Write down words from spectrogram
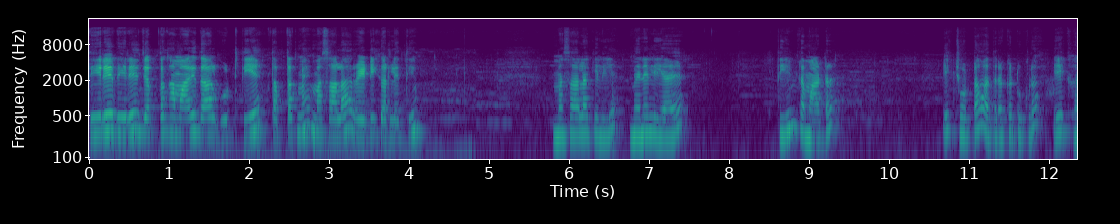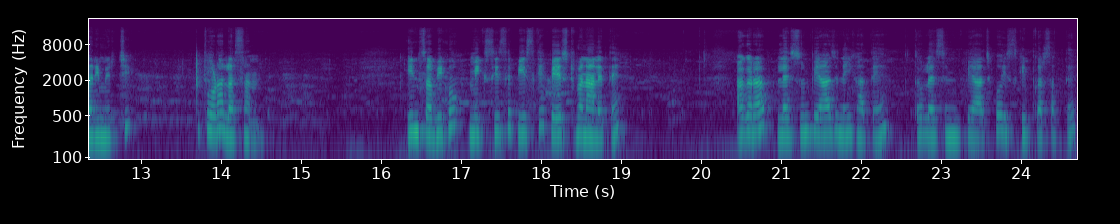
धीरे धीरे जब तक हमारी दाल घुटती है, तब तक मैं मसाला रेडी कर लेती हूँ। मसाला के लिए मैंने लिया है तीन टमाटर, एक छोटा अदरक का टुकड़ा, एक हरी मिर्ची, थोड़ा लहसुन। इन सभी को मिक्सी से पीस के पेस्ट बना लेते हैं। अगर आप लहसुन प्याज नहीं खाते हैं तो लहसुन प्याज को स्किप कर सकते हैं।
